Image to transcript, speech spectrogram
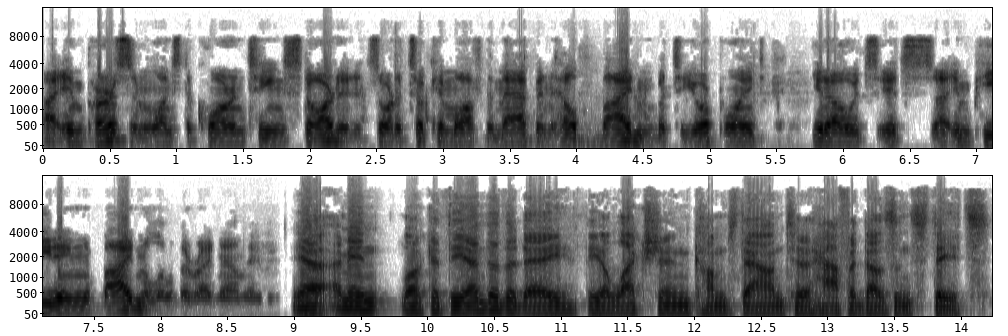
uh, in person once the quarantine started. It sort of took him off the map and helped Biden. But to your point, you know, it's it's uh, impeding Biden a little bit right now, maybe. Yeah, I mean, look, at the end of the day, the election comes down to half a dozen states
